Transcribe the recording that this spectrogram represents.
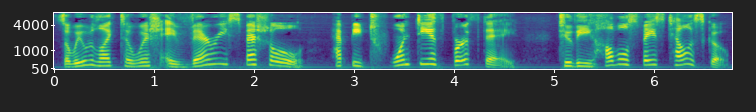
So we would like to wish a very special happy 20th birthday to the Hubble Space Telescope,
